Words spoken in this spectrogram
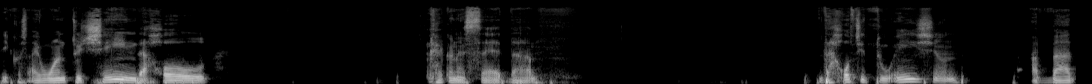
because i want to change the whole how can i say that the whole situation about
